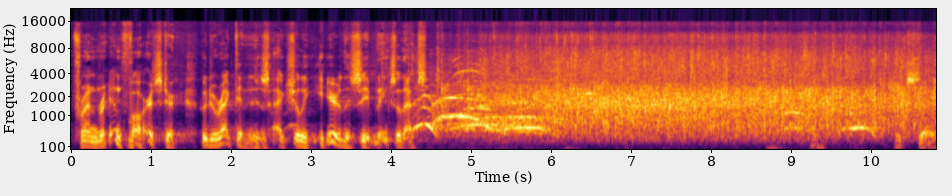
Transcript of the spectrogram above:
friend Rand Forrester, who directed it, is actually here this evening. So that's. It's, uh,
